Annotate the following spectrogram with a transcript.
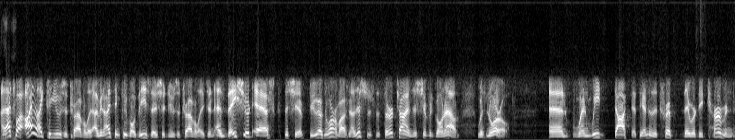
and that's why I like to use a travel. I mean, I think people these days should use a travel agent, and they should ask the ship, "Do you have norovirus?" Now, this is the third time this ship had gone out with noro, and when we docked at the end of the trip, they were determined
